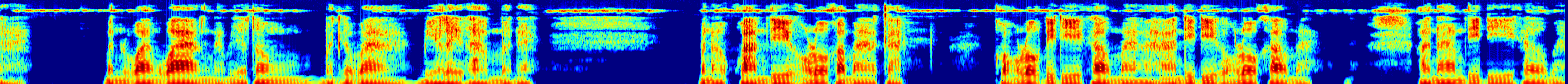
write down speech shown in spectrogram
นะมันว่างๆนะมันจะต้องเหมือนกับว่ามีอะไรทำนะมันเอาความดีของโลกเข้ามากัดของโลกดีๆเข้ามา อาหารดีๆของโลกเข้ามา เอาน้ำดีๆเข้ามา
